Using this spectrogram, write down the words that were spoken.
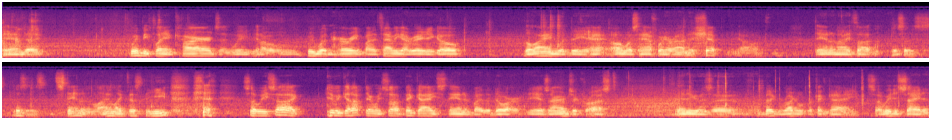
And uh, we'd be playing cards, and we, you know, we wouldn't hurry, and by the time we got ready to go, the line would be ha- almost halfway around the ship, you know. Dan and I thought, this is, this is standing in line like this to eat. So we saw, we got up there and we saw a big guy standing by the door. His arms are crossed. And he was a, a big rugged looking guy. So we decided,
